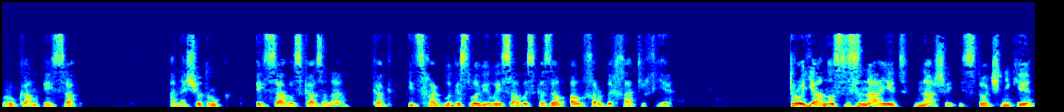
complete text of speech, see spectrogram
рукам Эйсава. А насчет рук Эйсава сказано, как Ицхак благословил Исава, сказал Ал-Харбехатифье. Троянус знает наши источники.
